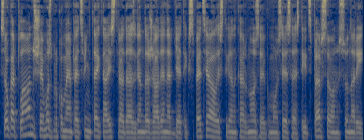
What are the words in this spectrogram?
Savukārt plānu šiem uzbrukumiem pēc viņa teiktā izstrādās gan dažādi enerģētikas speciālisti, gan kara noziegumos iesaistītas personas un arī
